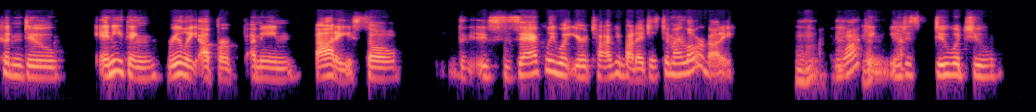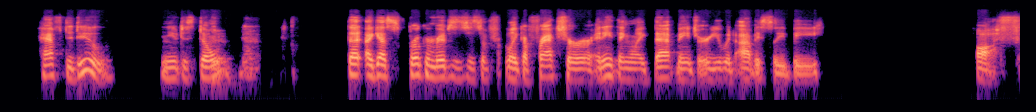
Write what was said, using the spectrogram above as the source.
Couldn't do anything really upper, I mean, body. So the, it's exactly what you're talking about. I just did my lower body. Mm-hmm. Walking, yeah. you just do what you have to do, and you just don't. Yeah. That I guess broken ribs is just a, like a fracture or anything like that major. You would obviously be off.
